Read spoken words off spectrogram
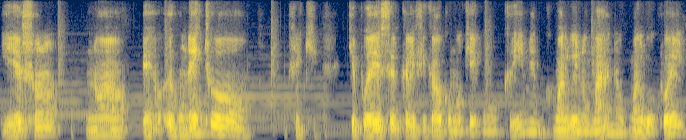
Y eso no, es, es un hecho que, que puede ser calificado como que como un crimen, como algo inhumano, como algo cruel.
